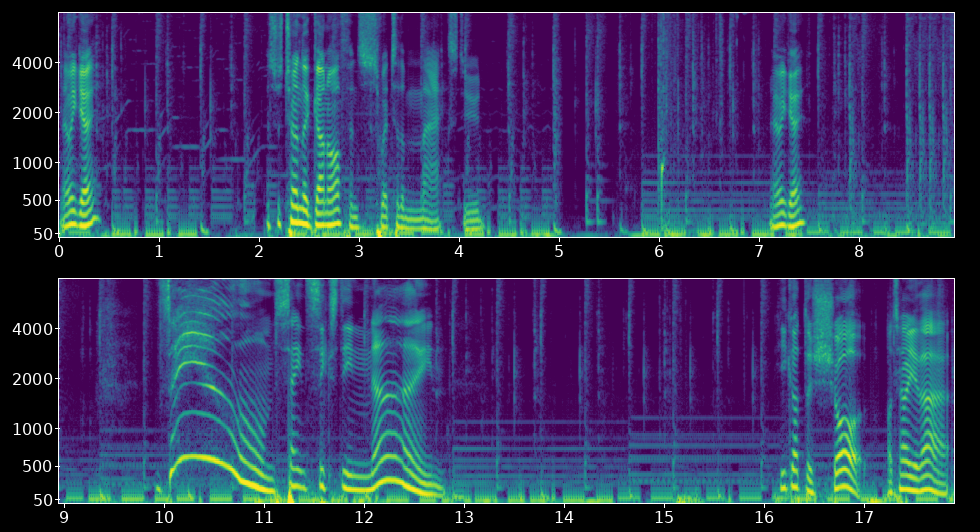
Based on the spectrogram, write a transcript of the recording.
There we go. Let's just turn the gun off and sweat to the max, dude. There we go. Damn! Saint 69! He got the shot. I'll tell you that.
